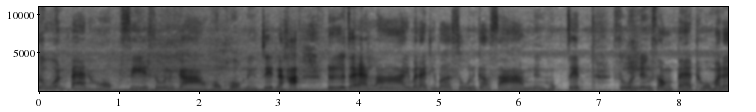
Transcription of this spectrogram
0864096617 นะคะ หรือจะแอดไลน์มาได้ที่เบอร์ 093167 0128 โทรมาได้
